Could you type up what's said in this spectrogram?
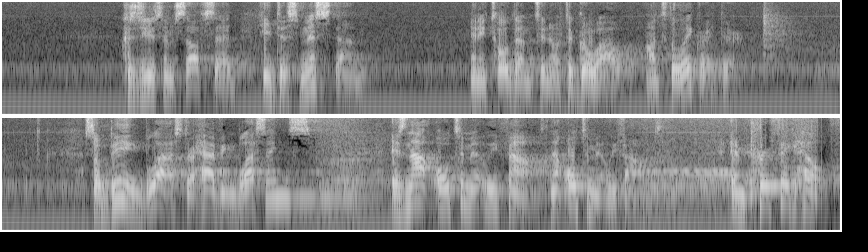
Because Jesus himself said he dismissed them and he told them to you know to go out onto the lake right there. So being blessed or having blessings is not ultimately found, not ultimately found in perfect health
